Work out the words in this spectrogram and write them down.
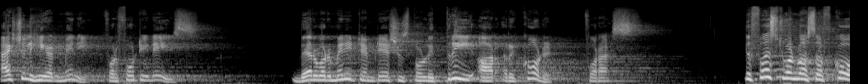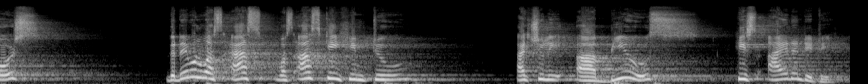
Actually, he had many for 40 days. There were many temptations, probably three are recorded for us. The first one was, of course, the devil was, ask, was asking him to actually abuse his identity.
